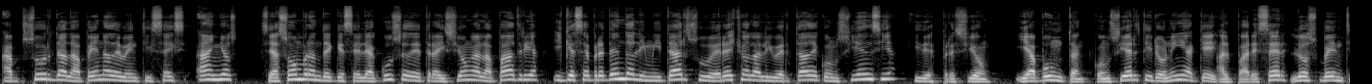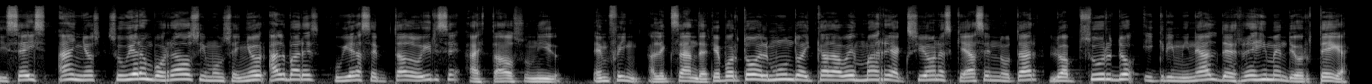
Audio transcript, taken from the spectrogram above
absurda la pena de 26 años, se asombran de que se le acuse de traición a la patria y que se pretenda limitar su derecho a la libertad de conciencia y de expresión y apuntan con cierta ironía que, al parecer, los 26 años se hubieran borrado si Monseñor Álvarez hubiera aceptado irse a Estados Unidos. En fin, Alexander, que por todo el mundo hay cada vez más reacciones que hacen notar lo absurdo y criminal del régimen de Ortega,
